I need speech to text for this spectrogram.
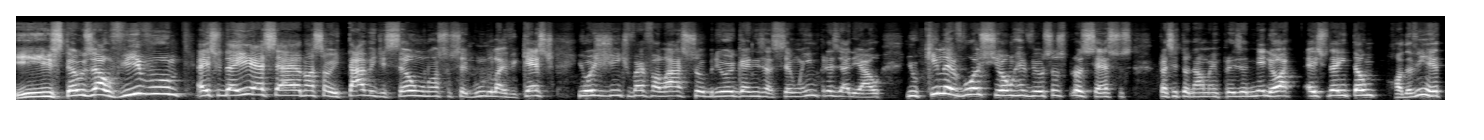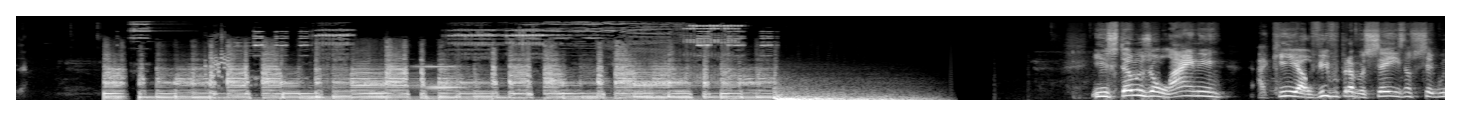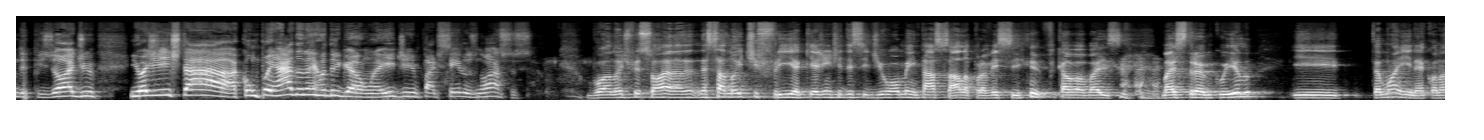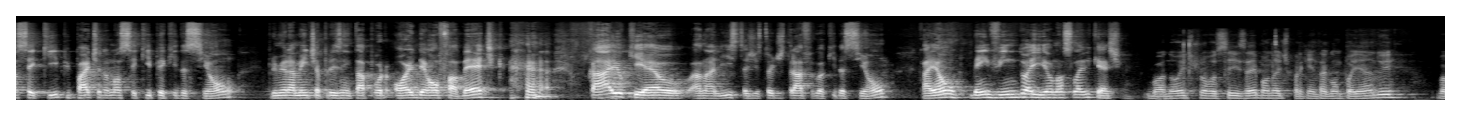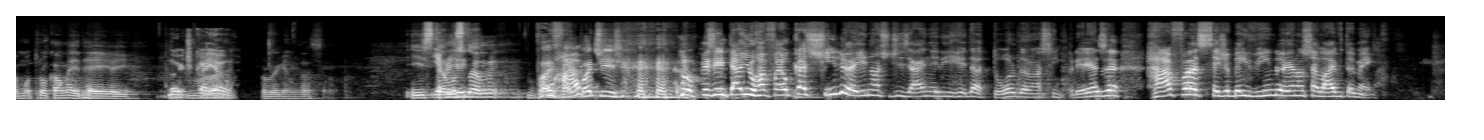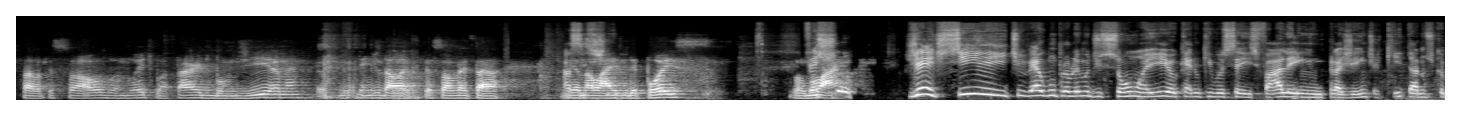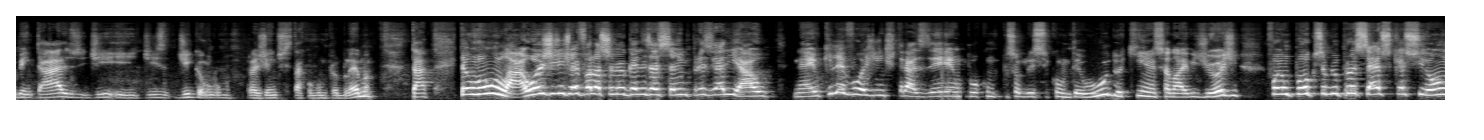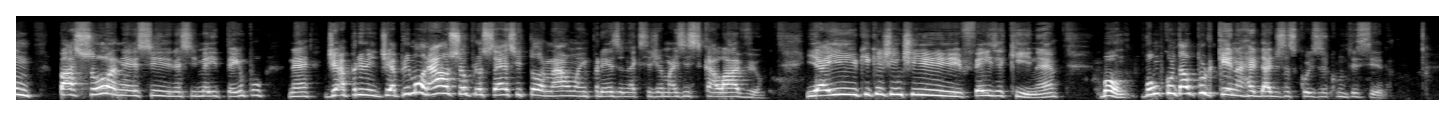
E estamos ao vivo. É isso daí, essa é a nossa oitava edição, o nosso segundo livecast. E hoje a gente vai falar sobre organização empresarial e o que levou a Sion rever os seus processos para se tornar uma empresa melhor. É isso daí, então, roda a vinheta. E estamos online aqui ao vivo para vocês, nosso segundo episódio. E hoje a gente está acompanhado, né, Rodrigão, aí de parceiros nossos. Boa noite, pessoal. Nessa noite fria aqui, a gente decidiu aumentar a sala para ver se ficava mais, mais tranquilo. E estamos aí, né, com a nossa equipe, parte da nossa equipe aqui da Sion. Primeiramente, apresentar por ordem alfabética. Caio, que é o analista, gestor de tráfego aqui da Sion. Caião, bem-vindo aí ao nosso livecast. Boa noite para vocês aí, boa noite para quem está acompanhando e vamos trocar uma ideia aí. Noite, Caião. Organização. E estamos também. Vai, vai, pode ir. Vou apresentar aí o Rafael Castilho, aí, nosso designer e redator da nossa empresa. Rafa, seja bem-vindo aí à nossa live também. Fala pessoal, boa noite, boa tarde, bom dia, né? Depende da hora que o pessoal vai estar tá vendo a live depois. Vamos Fechou. lá. Gente, se tiver algum problema de som aí, eu quero que vocês falem pra gente aqui, tá? Nos comentários e, di, e digam pra gente se tá com algum problema, tá? Então vamos lá. Hoje a gente vai falar sobre organização empresarial, né? E o que levou a gente trazer um pouco sobre esse conteúdo aqui nessa live de hoje foi um pouco sobre o processo que a Sion passou nesse, nesse meio tempo né, de, de, aprimorar o seu processo e tornar uma empresa né, que seja mais escalável. E aí, o que, que a gente fez aqui, né? Bom, vamos contar o porquê, na realidade, essas coisas aconteceram.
